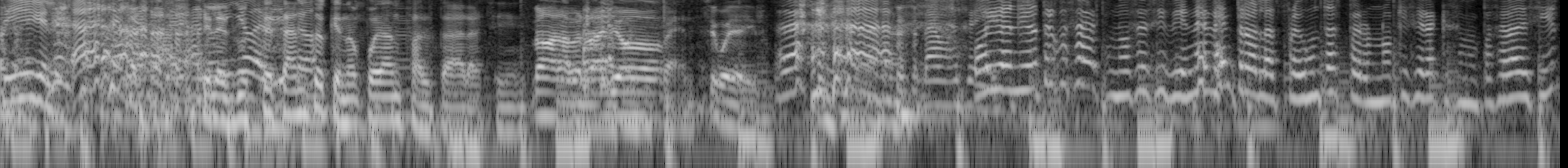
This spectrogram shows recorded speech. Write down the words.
Síguele. Que les guste tanto que no puedan faltar así. No, la verdad yo sí voy a ir. Vamos a ir. Oigan, y otra cosa, no sé si viene dentro de las preguntas, pero no quisiera que se me pasara a decir,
